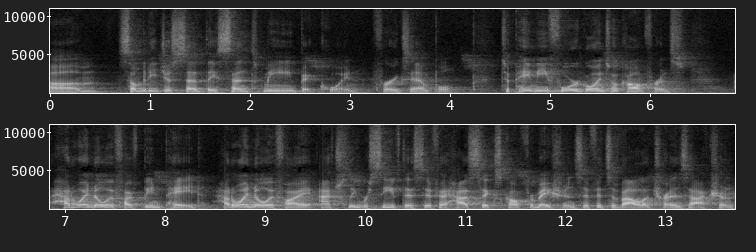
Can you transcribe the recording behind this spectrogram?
Um, somebody just said they sent me Bitcoin, for example, to pay me for going to a conference how do I know if I've been paid? How do I know if I actually received this, if it has six confirmations, if it's a valid transaction?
